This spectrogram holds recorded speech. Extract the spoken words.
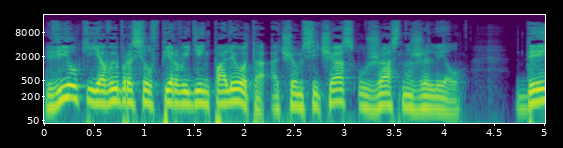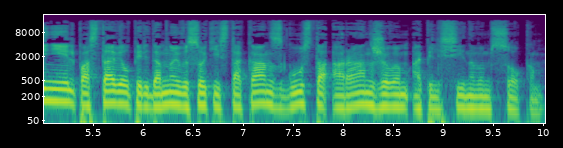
Вилки я выбросил в первый день полета, о чем сейчас ужасно жалел. Дэниэль поставил передо мной высокий стакан с густо-оранжевым апельсиновым соком.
